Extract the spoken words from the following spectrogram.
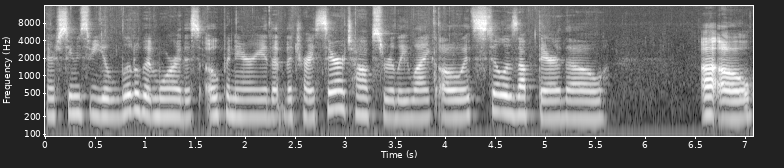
There seems to be a little bit more of this open area that the Triceratops really like. Oh, it still is up there, though. Uh-oh.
